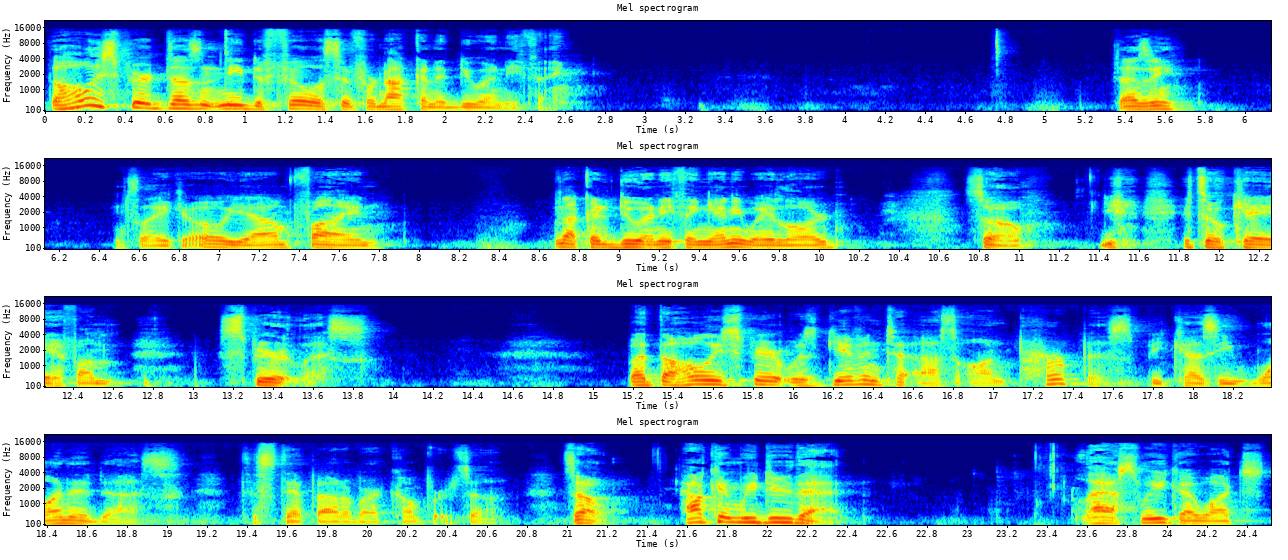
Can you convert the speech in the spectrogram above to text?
The Holy Spirit doesn't need to fill us if we're not going to do anything. Does he? It's like, oh, yeah, I'm fine. I'm not going to do anything anyway, Lord. So it's okay if I'm spiritless. But the Holy Spirit was given to us on purpose because He wanted us to step out of our comfort zone. So, how can we do that? Last week, I watched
